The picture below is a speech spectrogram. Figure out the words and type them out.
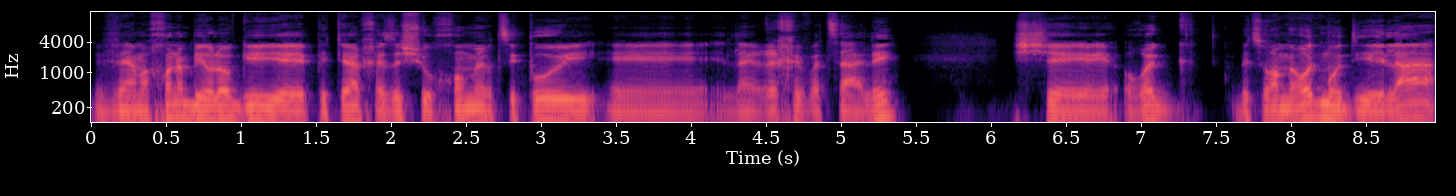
והמכון הביולוגי אה, פיתח איזשהו חומר ציפוי לרכב הצה"לי, שהורג בצורה מאוד מאוד יעילה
